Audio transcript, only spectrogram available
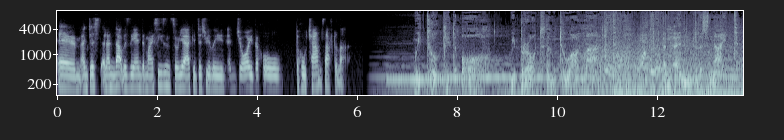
um, and just and, and that was the end of my season. So yeah, I could just really enjoy the whole the whole champs after that. We took it all. We brought them to our land. An endless night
